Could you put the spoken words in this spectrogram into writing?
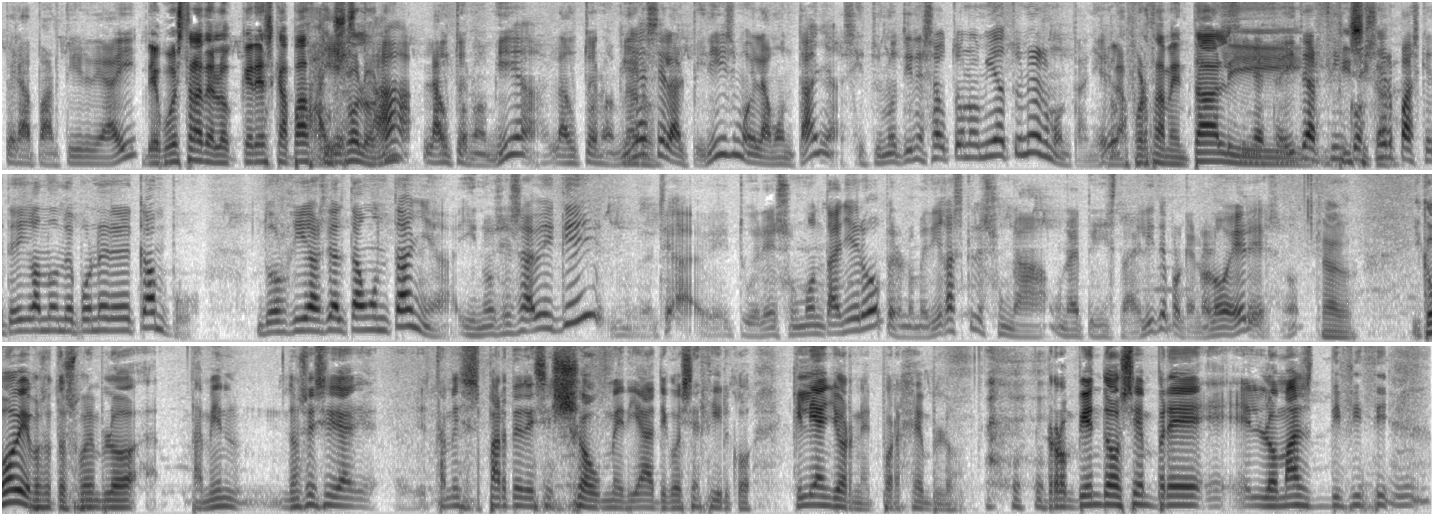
Pero a partir de ahí, Demuestra de lo que eres capaz tú ahí solo, está, ¿no? la autonomía. La autonomía Claro. es el alpinismo y la montaña. Si tú no tienes autonomía, tú no eres montañero. La fuerza mental y Si necesitas cinco física. serpas que te digan dónde poner el campo, dos guías de alta montaña y no se sabe qué, o sea, tú eres un montañero, pero no me digas que eres una, un alpinista de élite, porque no lo eres, ¿no? Claro. ¿Y cómo veis vosotros, por ejemplo, también, no sé si también es parte de ese show mediático, ese circo, Kilian Jornet, por ejemplo, rompiendo siempre eh, lo más difícil.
